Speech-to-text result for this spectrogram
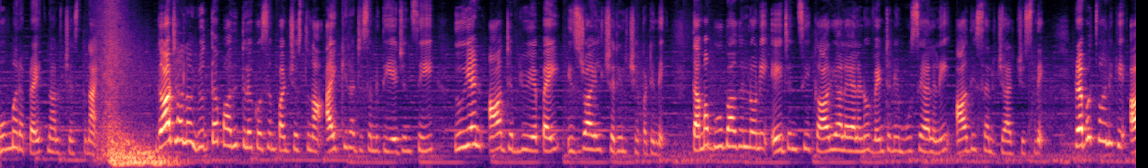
ముమ్మర ప్రయత్నాలు చేస్తున్నాయి. గాజాలో యుద్ధ బాధితుల కోసం పనిచేస్తున్న ఐక్యరాజ్య సమితి ఏజెన్సీ యుఎన్ఆర్డబ్ల్యూఏపై ఇజ్రాయెల్ చర్యలు చేపట్టింది. తమ భూభాగంలోని ఏజెన్సీ కార్యాలయాలను వెంటనే మూసేయాలని ఆదేశాలు జారీ చేసింది. ప్రభుత్వానికి ఆ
